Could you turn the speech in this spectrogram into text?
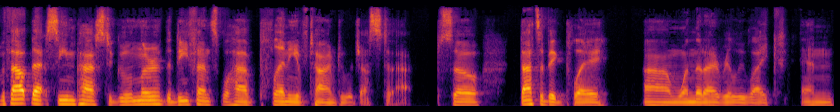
without that seam pass to Gunler, the defense will have plenty of time to adjust to that. So that's a big play, um, one that I really like, and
